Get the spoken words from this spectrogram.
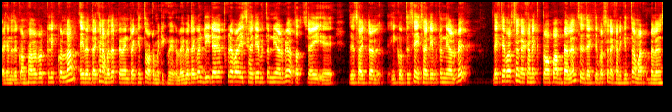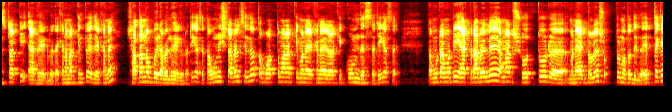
দেখেন এই যে কনফার্মের পর ক্লিক করলাম এবার দেখেন আমাদের পেমেন্টটা কিন্তু অটোমেটিক হয়ে গেল। এবার দেখবেন রিডাইরেক্ট করে আবার এই সাইটের ভিতর নিয়ে আসবে, অর্থাৎ সেই যে সাইটটার ই করতেছে, এই সাইটের ভিতর নিয়ে আসবে। দেখতে পাচ্ছেন এখানে টপ আপ ব্যালেন্স দেখতে পাচ্ছেন এখানে কিন্তু আমার ব্যালেন্সটা আর কি অ্যাড হয়ে গেলো। দেখেন আমার কিন্তু এই যে এখানে সাতানব্বই রাবেল হয়ে গেলো, ঠিক আছে? তো উনিশ রাবেল ছিল, তো বর্তমান আর কি মানে এখানে আর কি কম দিচ্ছে, ঠিক আছে? তা মোটামুটি এক রাবেলে আমার সত্তর মানে এক ডলারে সত্তর মতো দিল। এর থেকে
